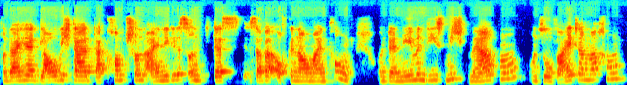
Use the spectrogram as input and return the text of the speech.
von daher glaube ich, da, da kommt schon einiges und das ist aber auch genau mein Punkt. Unternehmen, die es nicht merken und so weitermachen,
